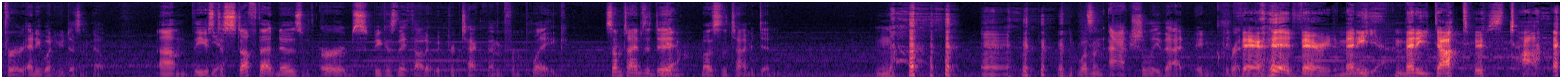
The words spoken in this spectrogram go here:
for anyone who doesn't know. Um, they used Yeah. to stuff that nose with herbs because they thought it would protect them from plague. Sometimes it did. Yeah. Most of the time, it didn't. It wasn't actually that it, incredible. var- it varied. Many Yeah. many doctors died.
